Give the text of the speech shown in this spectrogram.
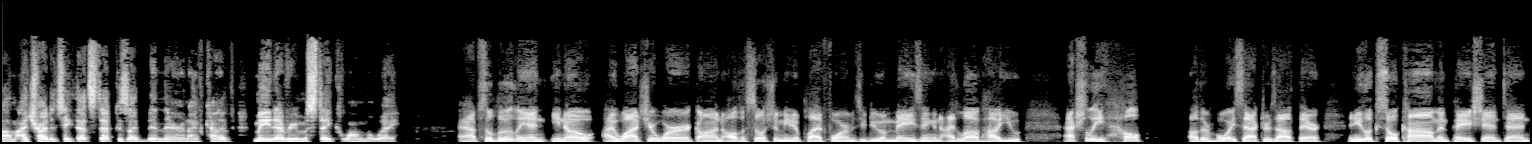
um, I try to take that step because I've been there and I've kind of made every mistake along the way. Absolutely. And, you know, I watch your work on all the social media platforms. You do amazing. And I love how you actually help other voice actors out there. And you look so calm and patient and,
